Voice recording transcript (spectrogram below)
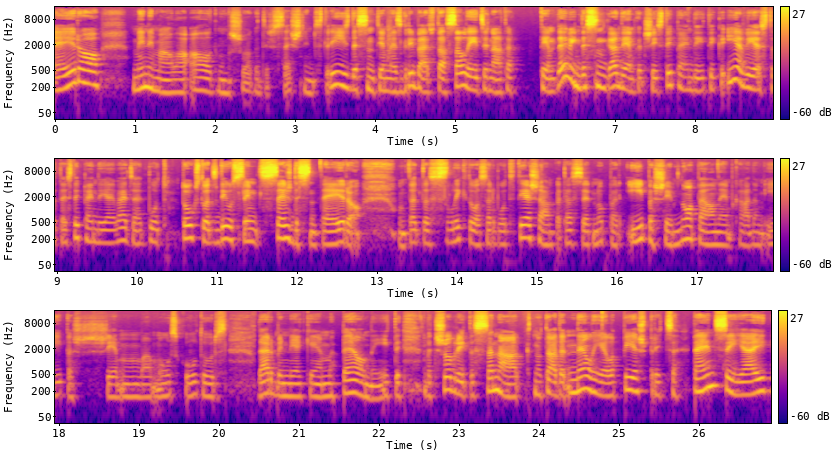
eiro. Minimālā alga mums šogad ir 630. Ja mēs gribētu tā salīdzināt ar tiem 90 gadiem, kad šī stipendija tika ieviesta, tai stipendijai vajadzētu būt 1260 eiro. Un tad tas liktos varbūt tiešām, ka tas ir nu, par īpašiem nopelniem kādam īpašiem mūsu kultūras darbiniekiem pelnīti. Bet šobrīd tas sanāk nu, tāda neliela piešprice pensijai,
